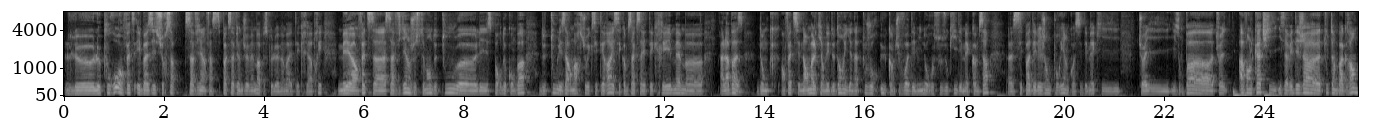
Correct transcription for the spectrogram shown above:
le, le en fait est basé sur ça. Ça vient, enfin, c'est pas que ça vient du MMA, parce que le MMA a été créé après, mais euh, en fait, ça, ça vient justement de tous les sports de combat, de tous les arts martiaux, etc. Et c'est comme ça que ça a été créé, même à la base. Donc, en fait, c'est normal qu'il y en ait dedans. Il y en a toujours eu. Quand tu vois des Minoru Suzuki, des mecs comme ça, c'est pas des légendes pour rien, quoi. C'est des mecs qui, tu vois, ils, ils ont pas, tu vois, avant le catch, ils, avaient déjà euh, tout un background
